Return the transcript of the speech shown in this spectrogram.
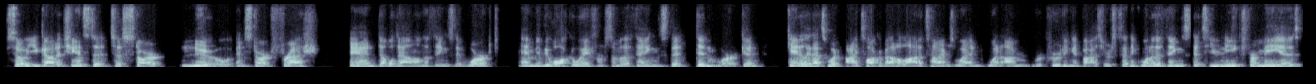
so you got a chance to to start new and start fresh, and double down on the things that worked, and maybe walk away from some of the things that didn't work. And candidly that's what i talk about a lot of times when when i'm recruiting advisors because i think one of the things that's unique for me is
